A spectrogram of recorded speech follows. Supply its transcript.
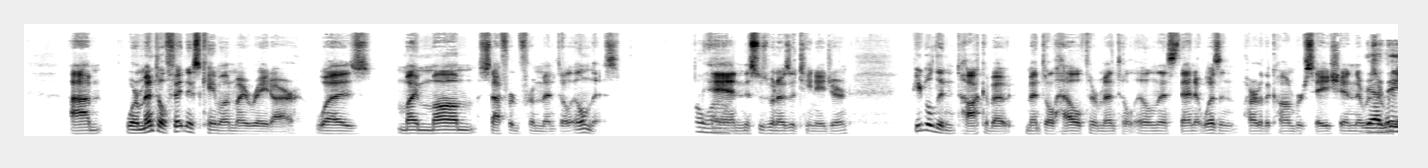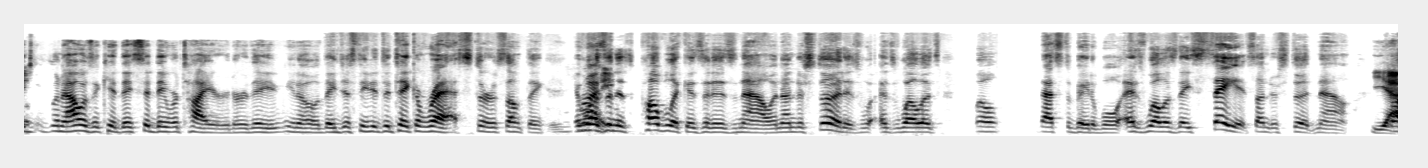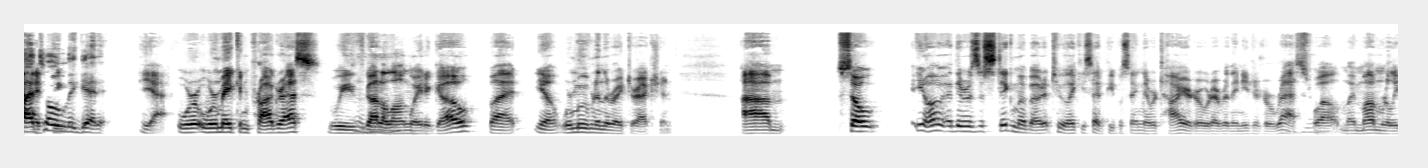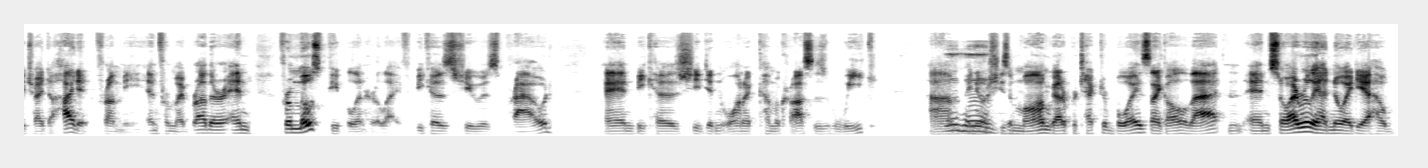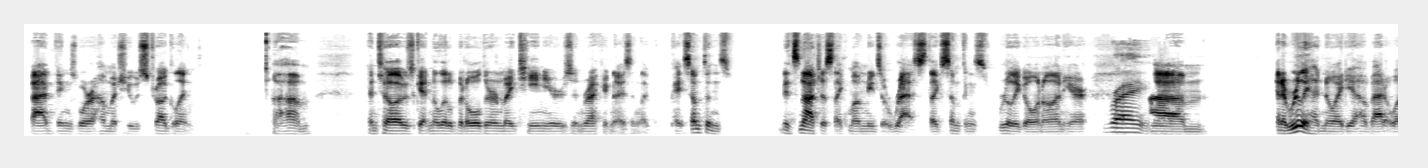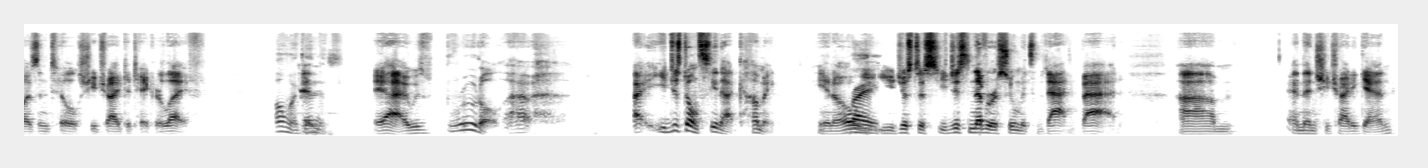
Um, where mental fitness came on my radar was my mom suffered from mental illness. Oh, wow. And this was when I was a teenager. People didn't talk about mental health or mental illness then. It wasn't part of the conversation. There was yeah, they, real... when I was a kid, they said they were tired or they, you know, they just needed to take a rest or something. It right. wasn't as public as it is now and understood as as well as well that's debatable as well as they say it's understood now. Yeah, so I, I, totally think, get it. Yeah, we're we're making progress. We've mm-hmm. got a mm-hmm. long way to go, but you know, we're moving in the right direction. Um so you know, there was a stigma about it too. Like you said, people saying they were tired or whatever, they needed a rest. Mm-hmm. Well, my mom really tried to hide it from me and from my brother and from most people in her life because she was proud and because she didn't want to come across as weak. Um, mm-hmm. You know, mm-hmm. she's a mom, got to protect her boys, like all of that. And and so I really had no idea how bad things were, how much she was struggling, um, until I was getting a little bit older in my teen years and recognizing, like, okay, something's. It's not just like mom needs a rest. Like something's really going on here. Right. Um, and I really had no idea how bad it was until she tried to take her life. Oh my goodness. And, yeah, it was brutal. Uh, I, you just don't see that coming. You know, right. you, you just you just never assume it's that bad. Um, and then she tried again,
